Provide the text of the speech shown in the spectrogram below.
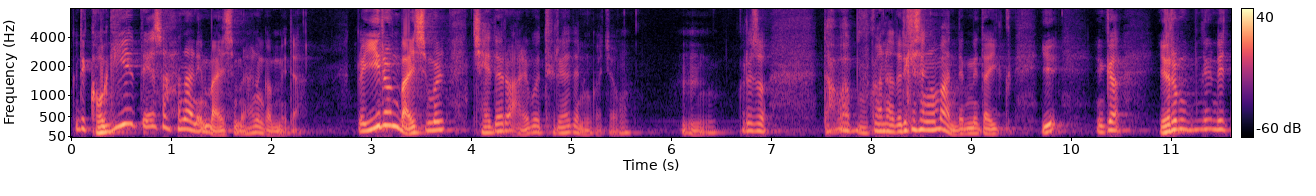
근데 거기에 대해서 하나님 말씀을 하는 겁니다. 그러니까 이런 말씀을 제대로 알고 들어야 되는 거죠. 음, 그래서 나와 무관하다 이렇게 생각하면 안 됩니다. 그러니까 여러분들이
